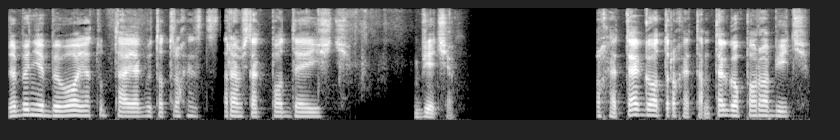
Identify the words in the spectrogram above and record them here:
Żeby nie było, ja tutaj jakby to trochę staram się tak podejść. Wiecie. Trochę tego, trochę tamtego porobić.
